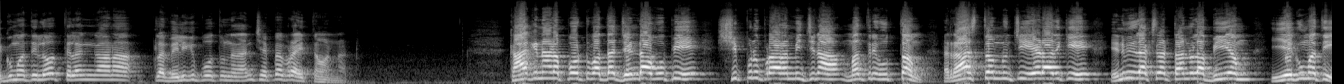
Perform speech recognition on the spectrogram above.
ఎగుమతిలో తెలంగాణ ఇట్లా వెలిగిపోతున్నదని చెప్పే ప్రయత్నం అన్నట్టు. కాకినాడ పోర్టు వద్ద జెండా ఊపి షిప్ను ప్రారంభించిన మంత్రి ఉత్తమ్ రాష్ట్రం నుంచి ఏడాదికి ఎనిమిది లక్షల టన్నుల బియ్యం ఎగుమతి.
